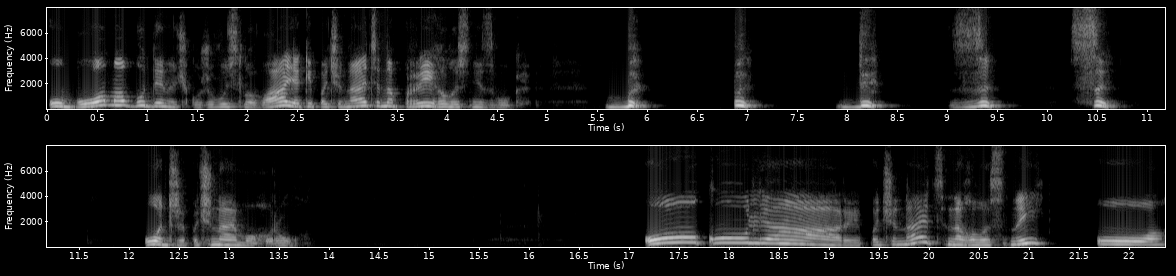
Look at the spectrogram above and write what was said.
У бома в будиночку живуть слова, які починаються на приголосні звуки. Б, П, Д, З, С. Отже, починаємо гру. Окуляри починається на голосний О.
